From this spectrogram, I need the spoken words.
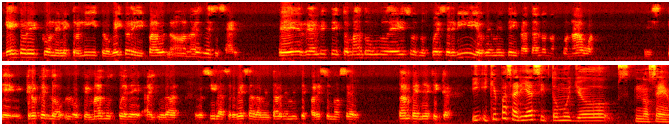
Gatorade con electrolito, Gatorade y Power. No, no es necesario. Eh, realmente tomando uno de esos nos puede servir y obviamente hidratándonos con agua este, creo que es lo, que más nos puede ayudar. Pero sí, la cerveza lamentablemente parece no ser tan benéfica. ¿Y, qué pasaría si tomo yo, no sé,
